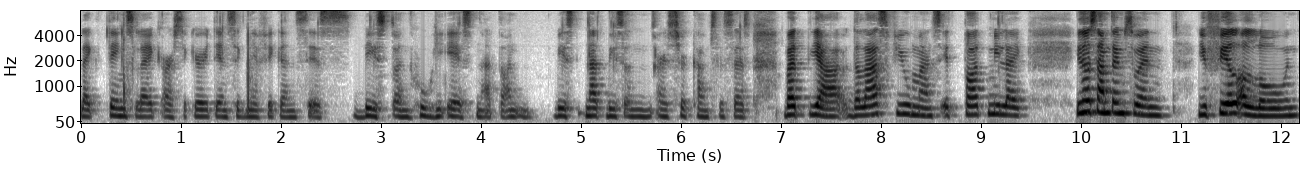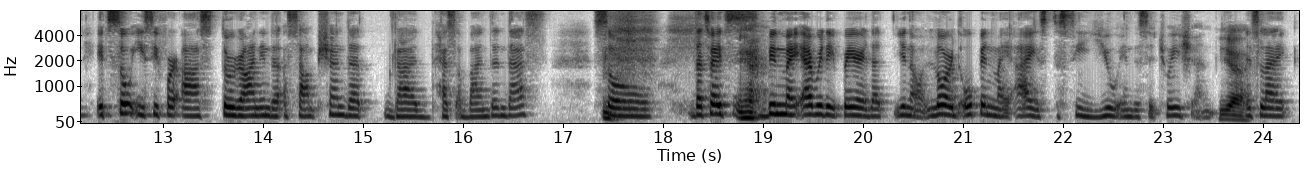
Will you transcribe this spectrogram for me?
like things like our security and significance is based on who He is, not on based not based on our circumstances. But yeah, the last few months, it taught me like, you know, sometimes when you feel alone, it's so easy for us to run in the assumption that God has abandoned us. So that's why it's Yeah. been my everyday prayer that, you know, Lord, open my eyes to see you in the situation. Yeah. It's like,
